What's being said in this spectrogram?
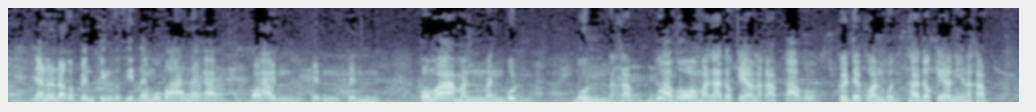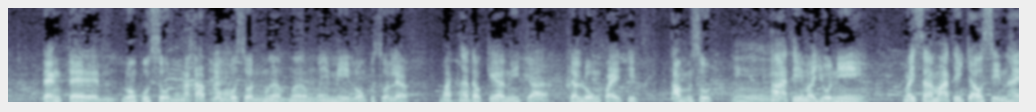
ครับ อย่างน้อยๆก็เป็นสิ่งศักดิ์สิทธิ์ในหมู่บ้านนะครับก็ครับ เป็นเป็นเป็นผมว่ามันมันบุญบุญนะครับบุญครับผม ของมาท่าดอกแก้วนะครับ ครับผม คือแต่ก่อนบุญท่าดอกแก้วนี้นะครับ แต่งแต่หลวงปู่สนนะครับ หลวงอ่าปู่สนเมื่อเมื่อไม่มีหลวงปู่สนแล้ว วัดท่าดอกแก้วนี้จะจะลงไปที่ ต่ำสุดอืมพระที่มาอยู่นี้ไม่สามารถที่จะเอาศีลให้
